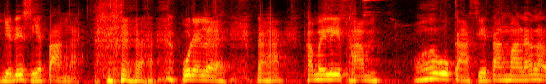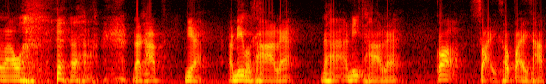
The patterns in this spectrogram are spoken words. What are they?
เดี๋ยวได้เสียตังค์อะพูดได้เลยนะฮะถ้าไม่รีบทำโอ้โอกาสเสียตังค์มาแล้วล่ะเรานะครับ เนี่ยอันนี้พอทาแล้วนะฮะอันนี้ทาแล้วก็ใส่เข้าไปครับ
